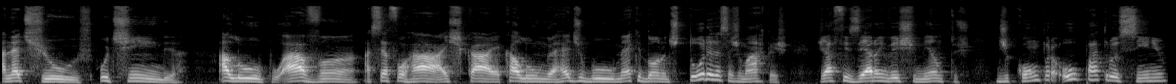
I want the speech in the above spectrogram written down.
a Netshoes, o Tinder, a Lupo, a Avan, a Sephora, a Sky, a Calunga, a Red Bull, McDonald's, todas essas marcas já fizeram investimentos de compra ou patrocínio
